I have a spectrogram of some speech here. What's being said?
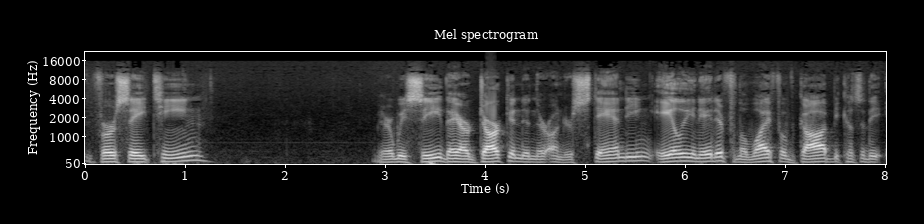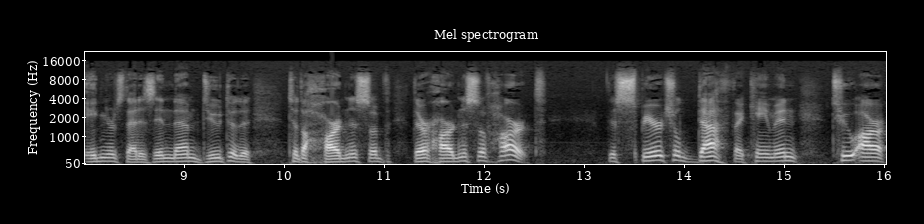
verse 18, there we see they are darkened in their understanding, alienated from the life of God because of the ignorance that is in them due to the, to the hardness of their hardness of heart. This spiritual death that came in to our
